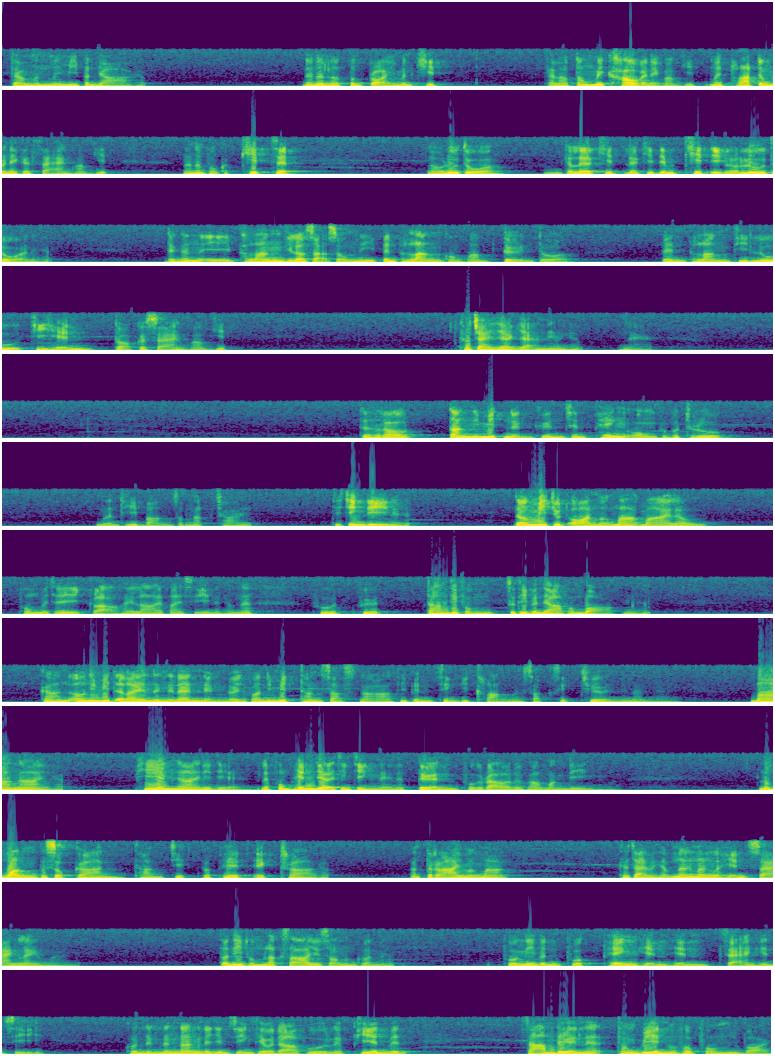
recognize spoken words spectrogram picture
แต่มันไม่มีปัญญาครับ ดังนั้นเราต้องปล่อยให้มันคิด แต่เราต้องไม่เข้าไปในความคิด ไม่พลัดลงไปในกระแสความคิดดังนั้นผมก็คิดเสร็จ เรารู้ตัวมันก็เลิกคิด เลิกคิดเดี๋ยวมันคิดอีกแล้วรู้ตัวนะครับ ดังนั้นพลังที่เราสะสมนี้เป็นพลังของความตื่นตัว เป็นพลังที่รู้ที่เห็นต่อกระแสความคิด เข้าใจแยกแยะอันนี้ไหมครับ นะ แต่ถ้าเราตั้งนิมิตหนึ่งขึ้น เช่น เพ่งองค์พระพุทธรูป เหมือนที่บางสำนักใช้ ที่จริงดีนะฮะแต่มีจุดอ่อนมากๆมายแล้วผมไม่ใช่กล่าวให้ร้ายป้ายสีนะครับนะ พูดเพื่อตามที่ผมสติปัญญาผมบอกนะครับ การเอานิมิตอะไรหนึ่งอะไรหนึ่ง โดยเฉพาะนิมิตทางศาสนาที่เป็นสิ่งที่ขลังและศักดิ์สิทธิ์เชื่ออย่างนั้นนะบ้าง่ายครับ เพี้ยนง่ายนิดเดียว และผมเห็นเยอะจริง ๆ เลยนะเตือนพวกเราด้วยความหวังดี ระวังประสบการณ์ทางจิตประเภทเอ็กตร้าครับ อันตรายมาก ๆ เข้าใจไหมครับ นั่งนั่งเราเห็นแสงอะไรมา ตอนนี้ผมรักษาอยู่สองคนนะพวกนี้เป็นพวกเพ่งเห็นเห็นแสงเห็นสี คนหนึ่งนั่งนั่งได้ยินเสียงเทวดาพูดเลยเพี้ยนไป สามเดือนแล้วท่องเวียนมาพบผมบ่อย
